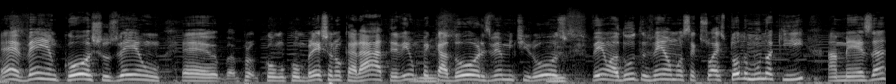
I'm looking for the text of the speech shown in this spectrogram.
É, venham coxos, venham é, com, com brecha no caráter, venham pecadores, venham mentirosos, venham adultos, venham homossexuais. Todo mundo aqui à mesa.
